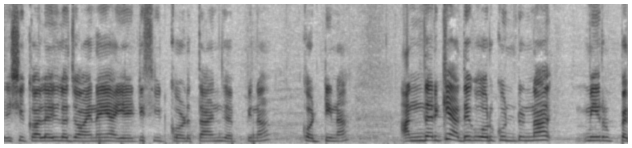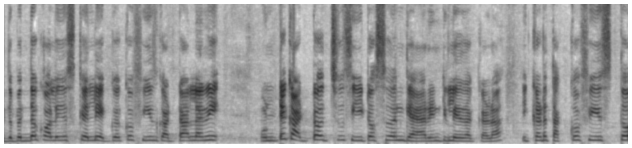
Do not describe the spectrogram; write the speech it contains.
రిషి కాలేజ్లో జాయిన్ అయ్యి ఐఐటి సీట్ కొడతా అని చెప్పిన కొట్టిన. అందరికీ అదే కోరుకుంటున్నా మీరు పెద్ద పెద్ద కాలేజెస్కి వెళ్ళి ఎక్కువ ఎక్కువ ఫీజు కట్టాలని ఉంటే కట్టవచ్చు సీట్ వస్తుందని గ్యారంటీ లేదు అక్కడ. ఇక్కడ తక్కువ ఫీజుతో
